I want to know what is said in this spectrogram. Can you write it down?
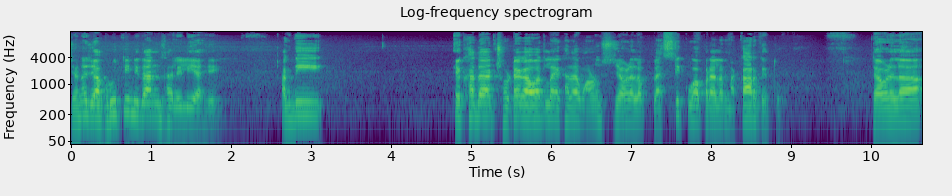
जनजागृती निदान झालेली आहे. अगदी एखादा छोट्या गावातला एखादा माणूस ज्या वेळेला प्लॅस्टिक वापरायला नकार देतो त्यावेळेला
